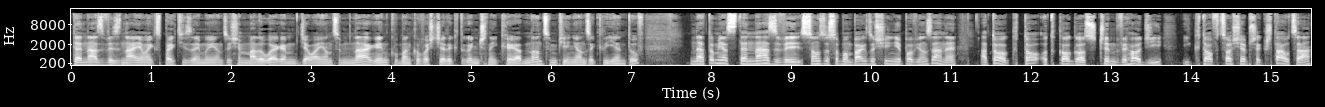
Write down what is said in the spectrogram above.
Te nazwy znają eksperci zajmujący się malwarem działającym na rynku bankowości elektronicznej, kradnącym pieniądze klientów. Natomiast te nazwy są ze sobą bardzo silnie powiązane, a to, kto od kogo z czym wychodzi i kto w co się przekształca,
